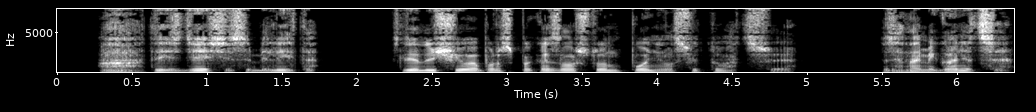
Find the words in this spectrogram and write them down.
— А, ты здесь, Исабелита. Следующий вопрос показал, что он понял ситуацию. За нами гонятся.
